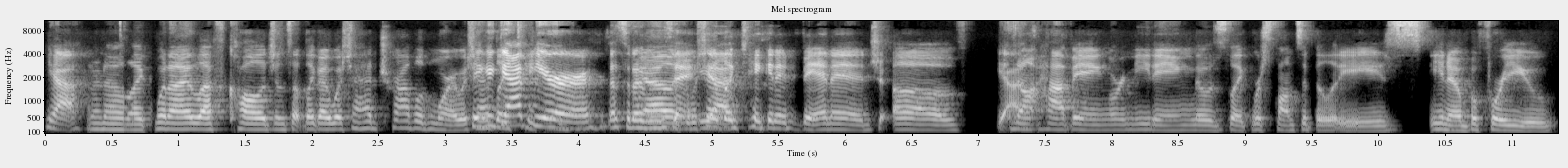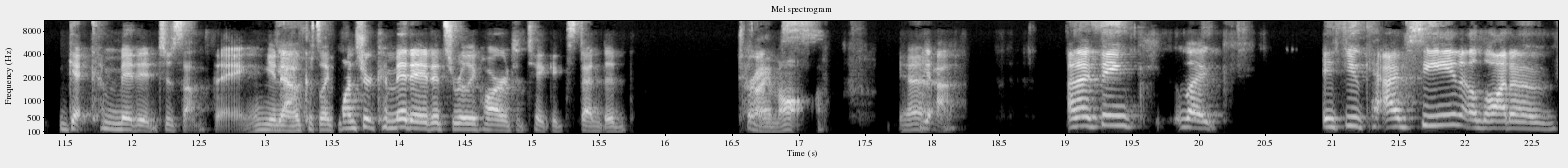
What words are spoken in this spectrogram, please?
yeah. I don't know. Like when I left college and stuff, like I wish I had traveled more. I wish take I had, a like, gap taken, year. That's what yeah, I was like, saying. I wish yeah. I had like taken advantage of yeah. not having or needing those like responsibilities, you know, before you get committed to something, you know, because like once you're committed, it's really hard to take extended time off. Yeah. Yeah. And I think like if you can, I've seen a lot of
